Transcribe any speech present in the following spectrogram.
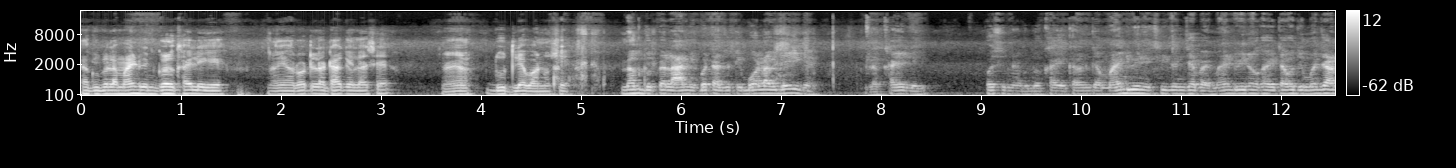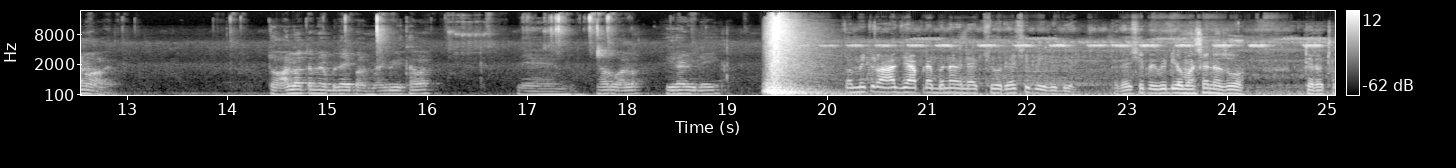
આગળ પહેલાં માંડવીને ગળ ખાઈ લઈએ. અહીંયા રોટલા ઢાકેલા છે ને અહીંયા દૂધ લેવાનું છે. મેં કીધું પહેલાં આની બટાજુટી બોલાવી દઈ ને એટલે ખાઈ લઈ પછી મેં બધું ખાઈ, કારણ કે માંડવીની સિઝન છે ભાઈ. માંડવીનો ખાઈ ત્યાં સુધી મજા ન આવે. તો હાલો તમે બધાય પણ માંડવી ખાવા. ને સારું હાલો, હિરાવી લઈએ. તો મિત્રો આજે આપણે બનાવી નાખ્યું રેસીપી વીડિયો રેસીપી વિડીયોમાં છે ને જો અત્યારે તો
